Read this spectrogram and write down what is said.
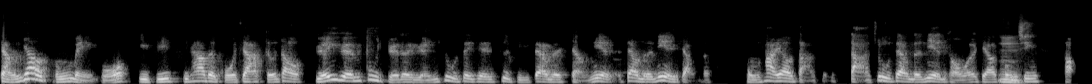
想要从美国以及其他的国家得到源源不绝的援助这件事情，这样的想念，这样的念想的。恐怕要打打住这样的念头，而且要重新思考，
